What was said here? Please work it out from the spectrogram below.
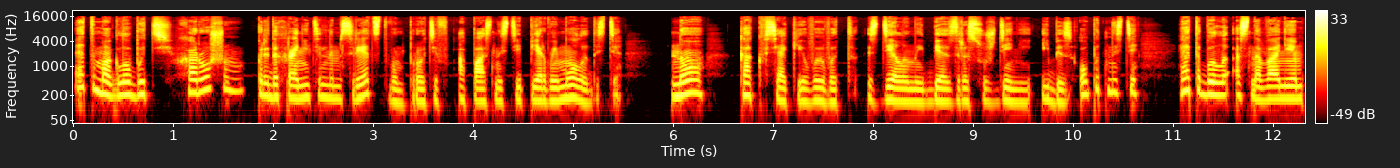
Это могло быть хорошим предохранительным средством против опасностей первой молодости, но, как всякий вывод, сделанный без рассуждений и без опытности — это было основанием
